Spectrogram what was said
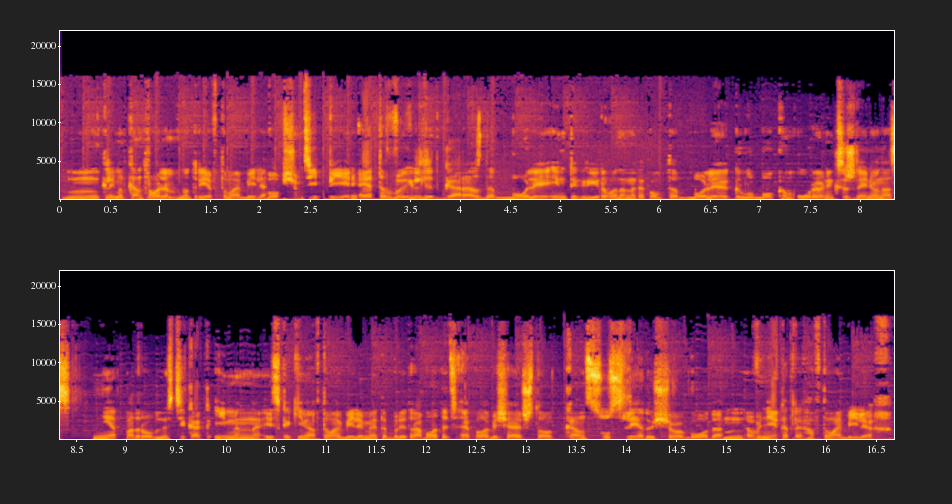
климат-контролем внутри автомобиля. В общем, теперь это выглядит гораздо более интегрированно на каком-то более глубоком уровне. К сожалению, у нас нет подробностей, как именно и с какими автомобилями это будет работать. Apple обещает, что к концу следующего года в некоторых автомобилях,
